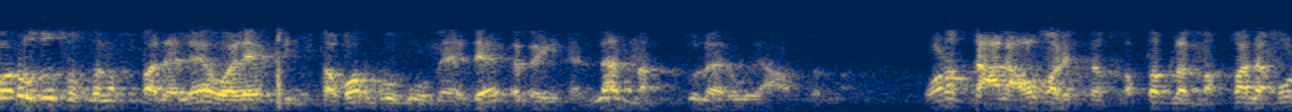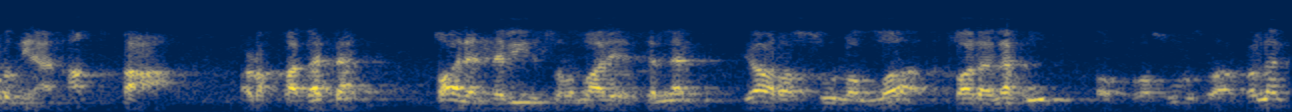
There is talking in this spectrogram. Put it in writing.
فالرسول صلى الله عليه وسلم قال لا ولكن تبره ما دام بيننا لن نقتله يا عبد الله. ورد على عمر بن الخطاب لما قال مرني أن أقطع رقبته قال النبي صلى الله عليه وسلم يا رسول الله قال له الرسول صلى الله عليه وسلم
